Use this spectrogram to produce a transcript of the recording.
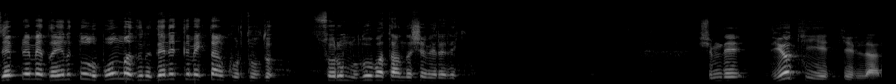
depreme dayanıklı olup olmadığını denetlemekten kurtuldu. Sorumluluğu vatandaşa vererek. Şimdi diyor ki yetkililer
